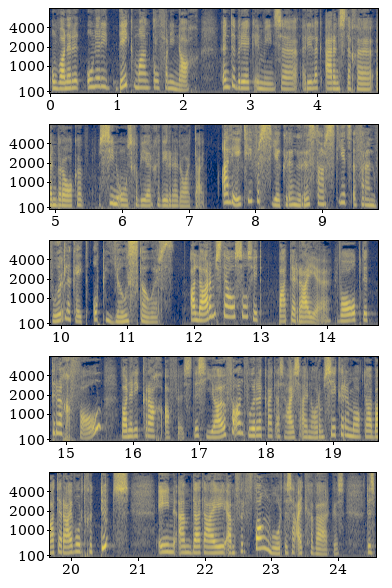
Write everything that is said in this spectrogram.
om wanneer dit onder die dekmantel van die nag in te breek en mense redelik ernstige inbrake sien ons gebeur gedurende daai tyd. Al het jy versekerings, rus daar steeds 'n verantwoordelikheid op jou skouers. Alarmstelsels het batterye waarop dit terugval wanneer die krag af is. Dis jou verantwoordelikheid as huiseienaar om seker te maak daai battery word getoets en um, dat hy um, vervang word as hy uitgewerk is. Dis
